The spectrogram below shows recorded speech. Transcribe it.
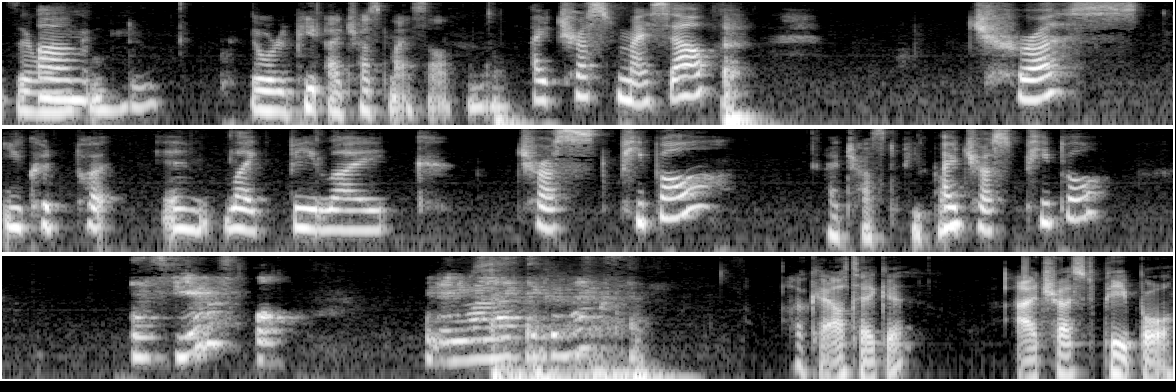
is there one you Um, can do? You'll repeat, I trust myself. And then, I trust myself. Trust, you could put in, like, be like, trust people. I trust people. I trust people. That's beautiful. Would anyone like to go next? Okay, I'll take it. I trust people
